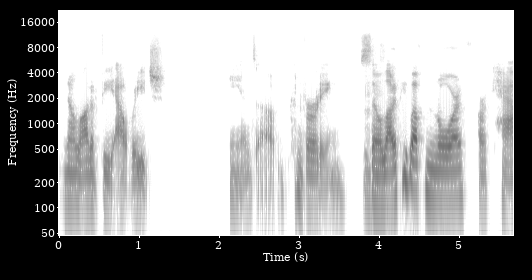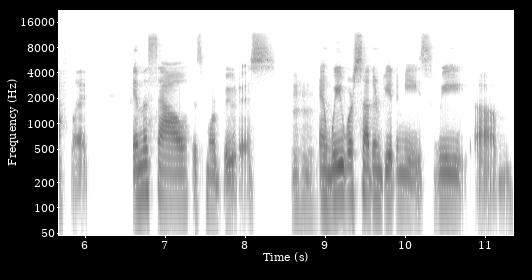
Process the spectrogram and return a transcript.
you know a lot of the outreach and um, converting. So a lot of people up north are Catholic. In the south is more Buddhist Mhm. and we were Southern Vietnamese. We um,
